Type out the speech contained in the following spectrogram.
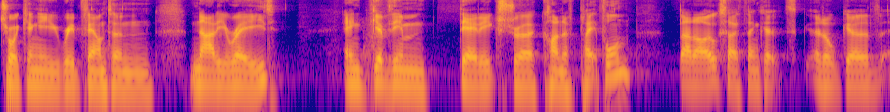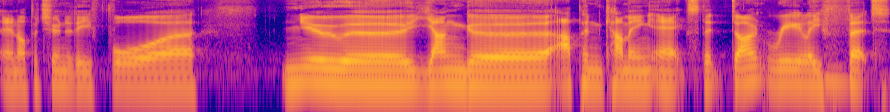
Troy Kingi, Reb Fountain, Nadia Reid, and give them that extra kind of platform. But I also think it's it'll give an opportunity for newer, younger, up and coming acts that don't really fit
